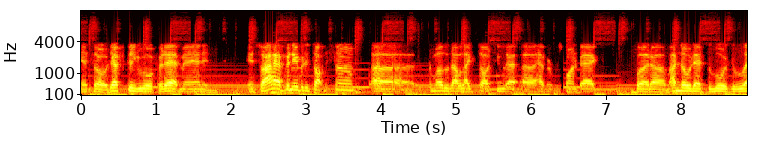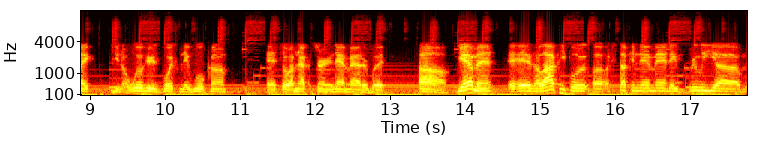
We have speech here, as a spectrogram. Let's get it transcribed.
And so definitely Lord for that, man. And and so I have been able to talk to some. Some others I would like to talk to uh, haven't responded back. But um, I know that the Lord's elect, you know, will hear His voice and they will come. And so I'm not concerned in that matter. But um, yeah, man, a lot of people uh, stuck in there, man. They really. Um,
